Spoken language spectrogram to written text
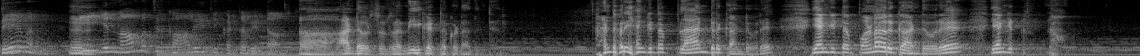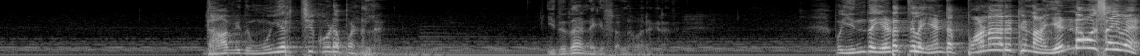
தேவன் நீ என் நாமத்திற்கு ஆலயத்தை கட்ட வேண்டாம். ஆண்டவர் சொல்ற நீ கட்டக்கூடாதுட்டார் ஆண்டவர் என்கிட்ட பிளான் இருக்கு ஆண்டவரே. என்கிட்ட பணம் இருக்கு ஆண்டவரே. என்கிட்ட. தாவிது முயற்சி கூட பண்ணல. இதுதான் இன்னைக்கு சொல்ல வருகிறது. இப்போ இந்த இடத்துல என்கிட்ட பணம் இருக்கு நான் என்னவும் செய்வேன்.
